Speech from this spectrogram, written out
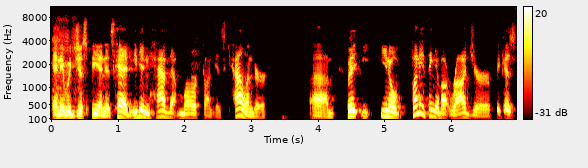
And it would just be in his head. He didn't have that marked on his calendar. Um, but you know, funny thing about Roger, because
